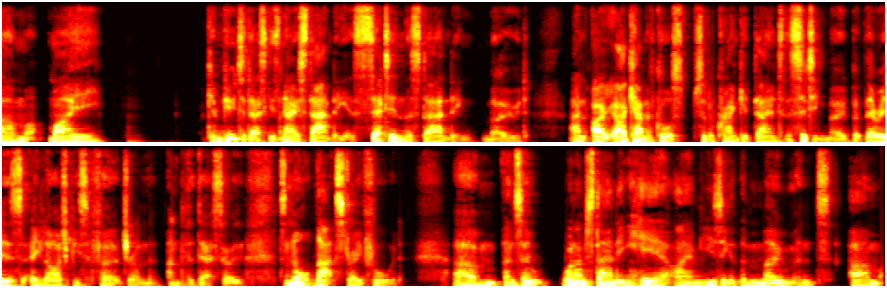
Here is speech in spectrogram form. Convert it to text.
um, my computer desk is now standing, it's set in the standing mode. And I, I, can, of course, sort of crank it down to the sitting mode, but there is a large piece of furniture the, under the desk. So it's not that straightforward. Um, and so when I'm standing here, I am using at the moment, um,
